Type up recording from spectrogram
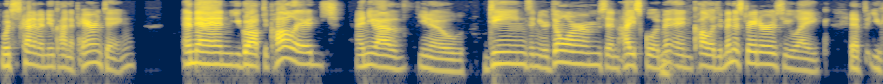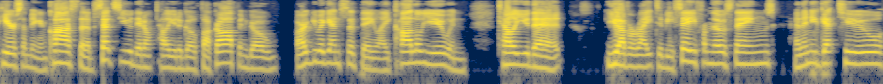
which is kind of a new kind of parenting. And then you go off to college and you have, you know, deans in your dorms and high school mm. and college administrators who like if you hear something in class that upsets you, they don't tell you to go fuck off and go argue against it. They like coddle you and tell you that you have a right to be safe from those things. And then you get to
